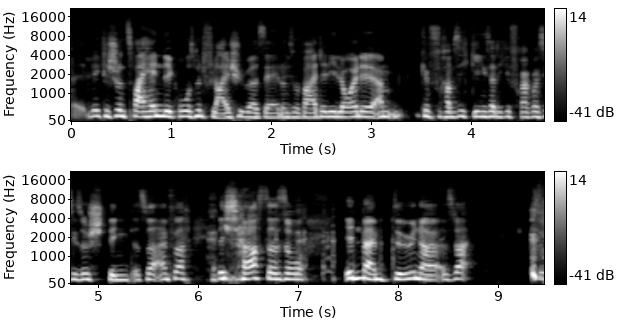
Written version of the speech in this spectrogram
äh, wirklich schon zwei Hände groß mit Fleisch übersät und so weiter. Die Leute haben, haben sich gegenseitig gefragt, was hier so stinkt. Es war einfach, ich saß da so in meinem Döner. Es war so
